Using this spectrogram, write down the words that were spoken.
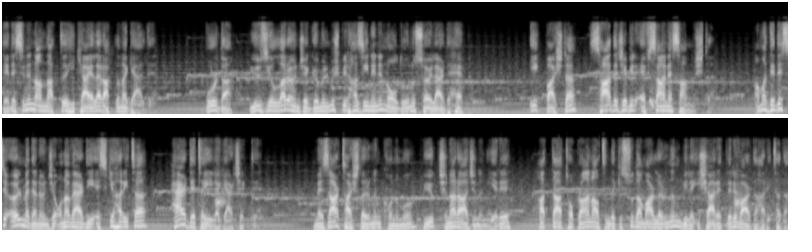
Dedesinin anlattığı hikayeler aklına geldi. Burada yüzyıllar önce gömülmüş bir hazinenin olduğunu söylerdi hep. İlk başta sadece bir efsane sanmıştı. Ama dedesi ölmeden önce ona verdiği eski harita her detayıyla gerçekti. Mezar taşlarının konumu, büyük çınar ağacının yeri, hatta toprağın altındaki su damarlarının bile işaretleri vardı haritada.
